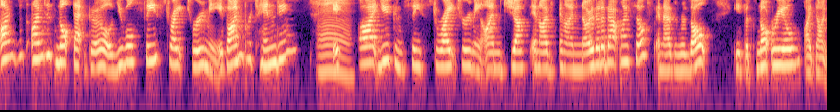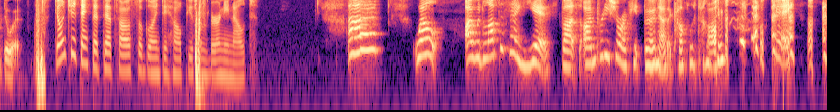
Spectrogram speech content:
I'm just, I'm just not that girl. You will see straight through me if I'm pretending. Mm. I, you can see straight through me. I'm just, and I've, and I know that about myself. And as a result, if it's not real, I don't do it. Don't you think that that's also going to help you from burning out? Uh, well, I would love to say yes, but I'm pretty sure I've hit burnout a couple of oh, times. Oh, okay.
